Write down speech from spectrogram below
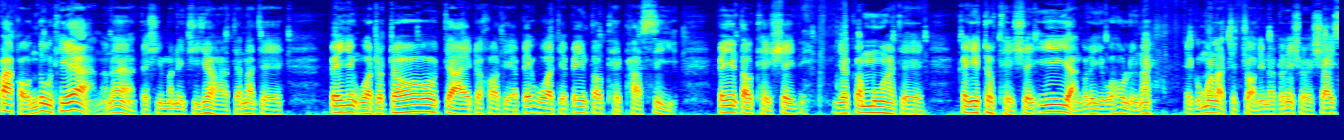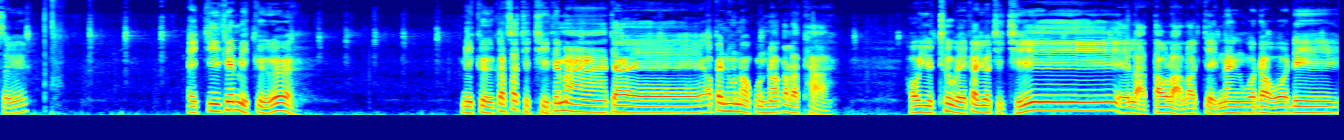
ป้าก่อนดูเทียนั่นะแต่ชิมันในชิยาจะน่าจะเป็นยังอวดเจ้าใจจะขอเตียเป็นอวดจะเป็นเตาเทพาสีเป็นยังเตาเทเชยยากมัวเจก็ยังเตาเทเชยอีอย่างก็เลยอยู่ว่าเขหรือไงไอ้กูมันละจะจอดเลยนะตอนนี้ช่วยใช้ซื้อ thế gì à thì cũng mất hiện nên là mà tê tù này con nung của hai thế ô tê lâu cho chua cái chua đã chi thế nè nè cái này cho trời cú cho tê rồi này tôi bao là để sẽ cho à nên hàng nhập là chỉ chia chỉ tao là trời cú cho nên cú ít xe cú thì bây giờ ba còn đủ thế nè nè để xin mình chỉ cho cho nó chỉ bây giờ ở chỗ chạy cho họ thì bây giờ thì bây tao thể phá xì bây giờ tao thể xe giờ có mua thì cái như tao thể xe ý dạng cái lý do hậu lửa này thì cũng muốn là chọn lên nó đó nên sẽ sai xứ ấy chi thế mình cứ mình cứ có sao chỉ chỉ thế mà cho ở bên hôm nào cũng nó có là thả. Hậu youtube cái vô chỉ chỉ là tao là lo chạy năng ở đâu đi.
